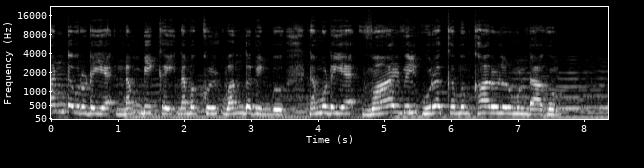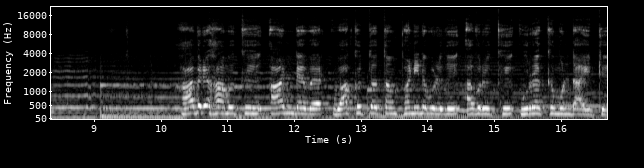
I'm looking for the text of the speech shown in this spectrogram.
ஆண்டவருடைய நம்பிக்கை நமக்குள் வந்த பின்பு நம்முடைய வாழ்வில் உறக்கமும் காரலும் உண்டாகும். ஆபிரகாமுக்கு ஆண்டவர் வாக்குத்தத்தம் பண்ணின பொழுது அவருக்கு உறக்கம் உண்டாயிற்று.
